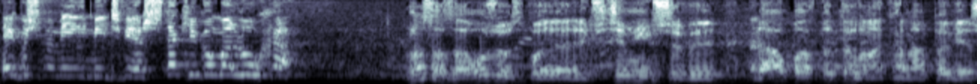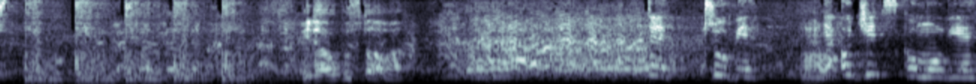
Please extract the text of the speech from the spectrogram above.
Jakbyśmy mieli mieć, wiesz, takiego malucha. No co, założył spoilery, przyciemnił szyby, dał pas do tyłu na kanapę, wiesz. I dał gustowa. Ty, czubie, ja o dziecku mówię.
